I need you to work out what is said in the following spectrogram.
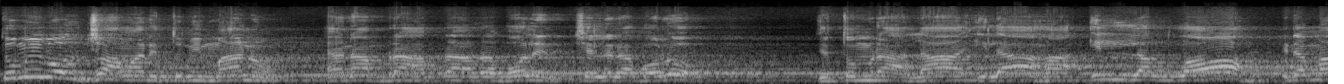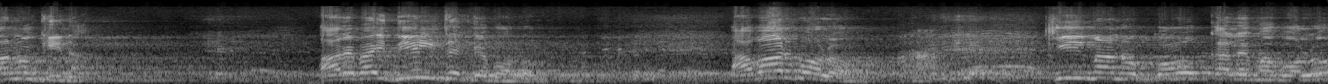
তুমি বলছো আমারে তুমি মানো। এখন আমরা, আপনারা বলেন, ছেলেরা বলো যে তোমরা লা ইলাহা ইল্লাল্লাহ, এটা মানো কিনা? আরে ভাই, দিল থেকে বলো। আবার বলো। কি মানো? কও কালেমা বলো।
